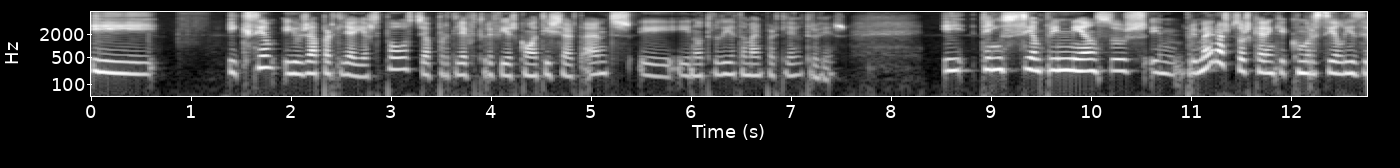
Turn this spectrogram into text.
e, e que sempre, eu já partilhei este post, já partilhei fotografias com a t-shirt antes e, e no outro dia também partilhei outra vez. E tenho sempre imensos. Primeiro, as pessoas querem que eu comercialize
